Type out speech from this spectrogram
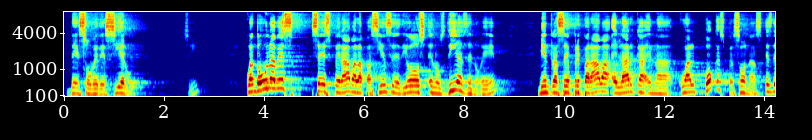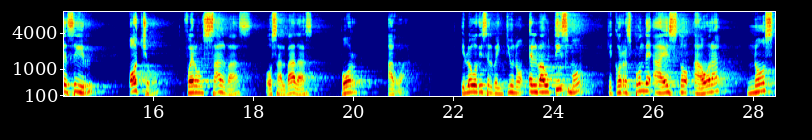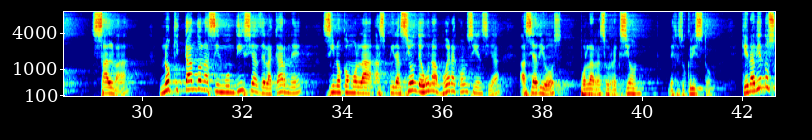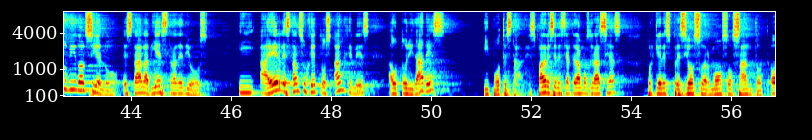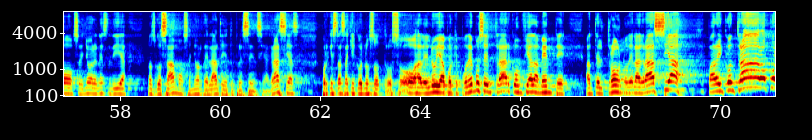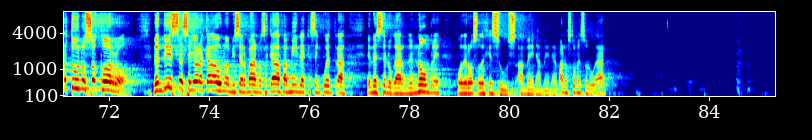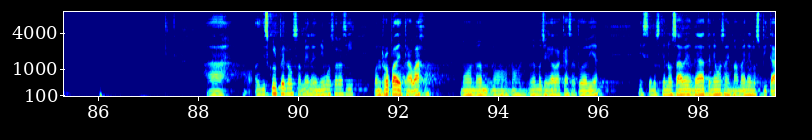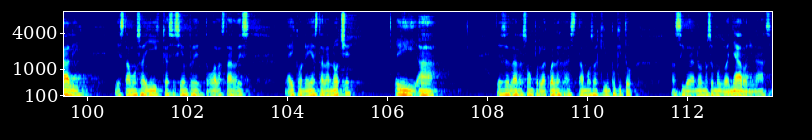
desobedecieron. ¿Sí? Cuando una vez se esperaba la paciencia de Dios en los días de Noé, mientras se preparaba el arca en la cual pocas personas, es decir, ocho, fueron salvas o salvadas por agua. Y luego dice el 21, el bautismo que corresponde a esto ahora nos salva, no quitando las inmundicias de la carne, sino como la aspiración de una buena conciencia hacia Dios por la resurrección de Jesucristo, quien habiendo subido al cielo está a la diestra de Dios y a él están sujetos ángeles, autoridades y potestades. Padre Celestial, te damos gracias porque eres precioso, hermoso, santo. Oh Señor, en este día nos gozamos, Señor, delante de tu presencia. Gracias porque estás aquí con nosotros. Oh, aleluya, porque podemos entrar confiadamente ante el trono de la gracia para encontrar oportuno socorro. Bendice, Señor, a cada uno de mis hermanos, a cada familia que se encuentra en este lugar, en el nombre poderoso de Jesús. Amén, amén. Hermanos, tomen su lugar. Ah, discúlpenos, amén. Venimos ahora sí con ropa de trabajo. No, no, no, no, no hemos llegado a casa todavía. Este, los que no saben, ¿verdad? tenemos a mi mamá en el hospital y, y estamos ahí casi siempre, todas las tardes, ahí con ella hasta la noche. Y ah, esa es la razón por la cual estamos aquí un poquito así, ¿verdad? no nos hemos bañado ni nada así.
